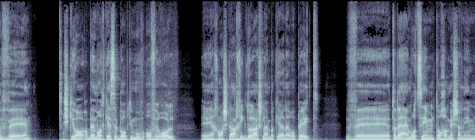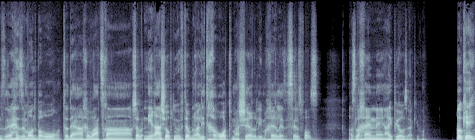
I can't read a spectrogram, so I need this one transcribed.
והשקיעו הרבה מאוד כסף באופטימוב overall. אה, אנחנו ההשקעה הכי גדולה שלהם בקרן האירופאית. ואתה יודע, הם רוצים תוך חמש שנים, זה, זה מאוד ברור. אתה יודע, החברה צריכה... עכשיו, נראה שאופטימוב יותר בנויה להתחרות מאשר להימכר לאיזה סיילספורס, אז לכן אה, IPO זה הכיוון. אוקיי.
